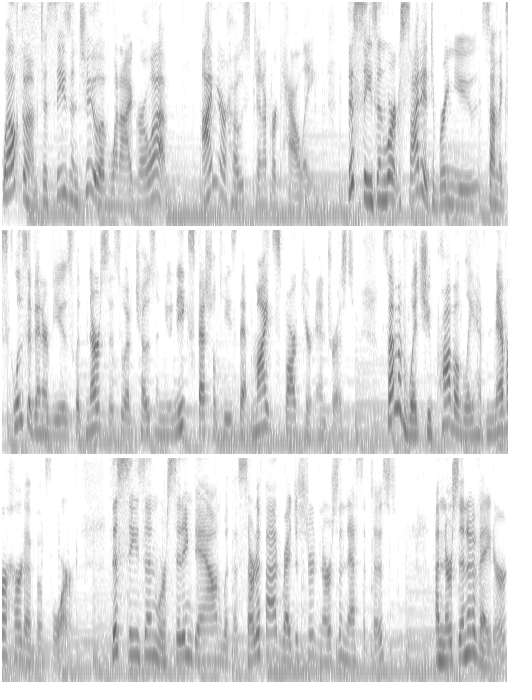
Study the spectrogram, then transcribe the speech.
Welcome to season two of When I Grow Up. I'm your host, Jennifer Cowley. This season, we're excited to bring you some exclusive interviews with nurses who have chosen unique specialties that might spark your interest, some of which you probably have never heard of before. This season, we're sitting down with a certified registered nurse anesthetist, a nurse innovator,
